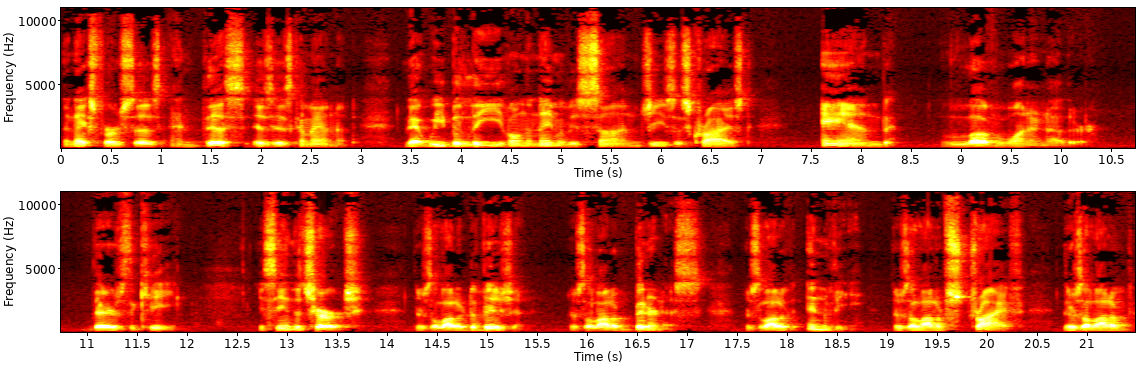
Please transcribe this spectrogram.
The next verse says, And this is His commandment, that we believe on the name of His Son, Jesus Christ, and love one another. There's the key. You see, in the church, there's a lot of division, there's a lot of bitterness, there's a lot of envy, there's a lot of strife. There's a lot of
